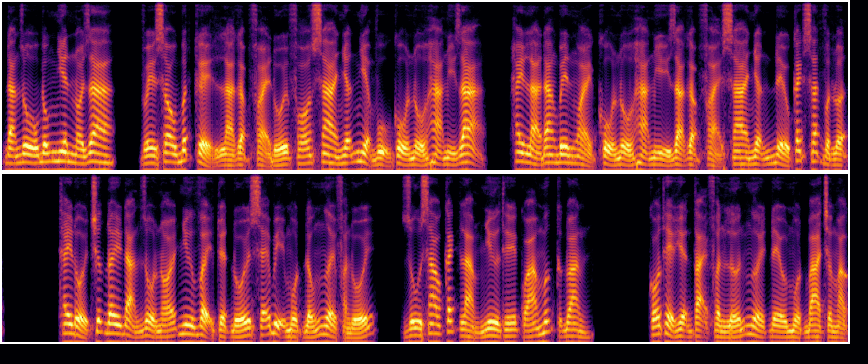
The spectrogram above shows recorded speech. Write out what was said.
Đàn rồ đông nhiên nói ra, về sau bất kể là gặp phải đối phó xa nhẫn nhiệm vụ cổ nổ hạ nì dạ, hay là đang bên ngoài cổ nổ hạ nì dạ gặp phải xa nhẫn đều cách sát vật luận. Thay đổi trước đây đàn rổ nói như vậy tuyệt đối sẽ bị một đống người phản đối, dù sao cách làm như thế quá mức cực đoan. Có thể hiện tại phần lớn người đều một ba trầm mặc.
